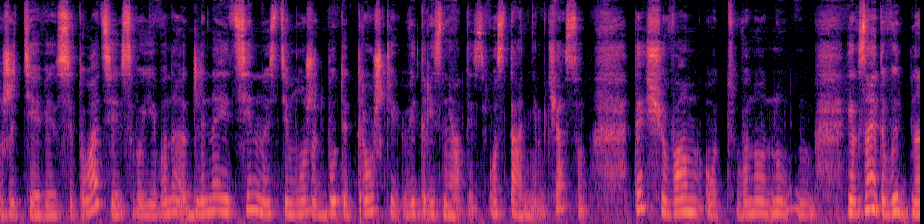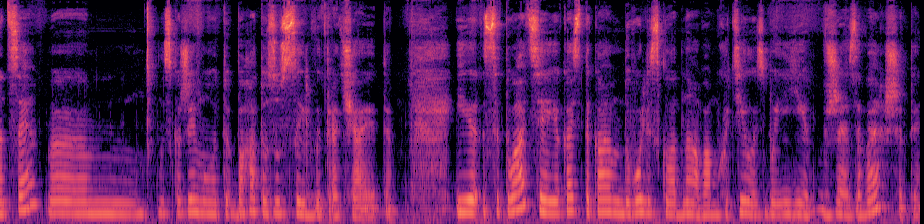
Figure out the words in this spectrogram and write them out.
життєві ситуації свої, вона для неї цінності можуть бути трошки відрізнятись останнім часом. Те, що вам, от воно, ну, як знаєте, ви на це, ем, скажімо, от багато зусиль витрачаєте. І ситуація якась така доволі складна. Вам хотілося б її вже завершити.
